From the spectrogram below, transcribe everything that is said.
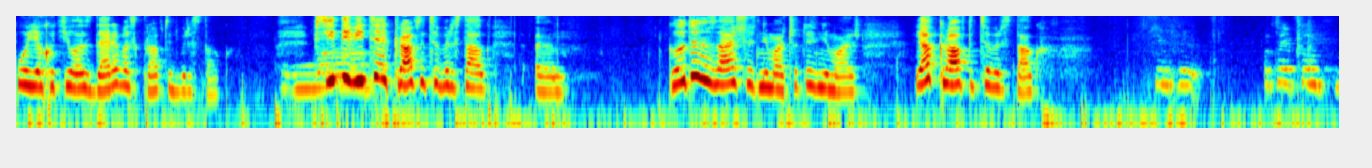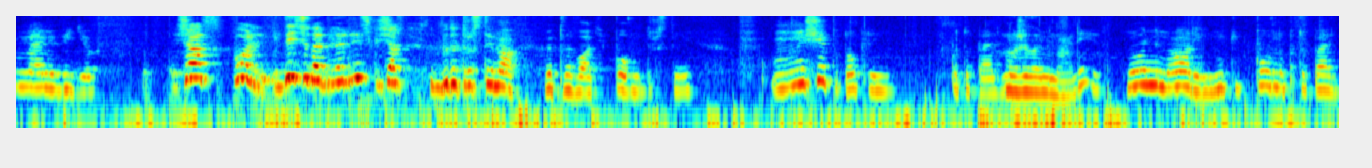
Ой, я хотіла з дерева скрафтити верстак. Всі дивіться, як крафтиться верстак. Ем, коли ти не знаєш, що знімати, що ти знімаєш? Як крафтиться верстак? Всім привіт. Оце як в тому мемі відео. Зараз, Полі, іди сюди біля річки, зараз тут буде тростина випливати, повна тростини. Ну ще потоплені. Потопельні. Може ламінарії? Ну ламінарії, ну тут повно потопельні.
